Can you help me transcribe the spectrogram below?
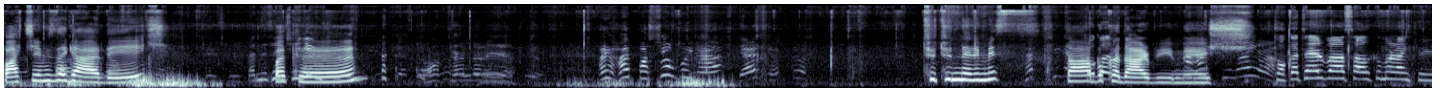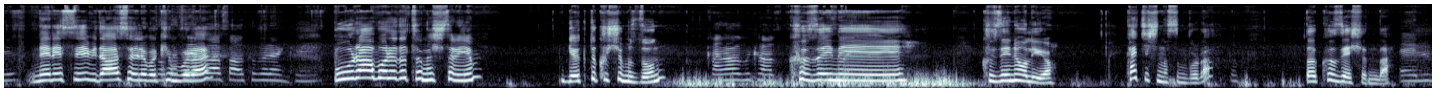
bahçemize geldik. Bakın. Hayır hayır basıyor bu ya. Gel Tütünlerimiz daha bu kadar büyümüş. Tokat Erbaa Salkımören Köyü. Neresi? Bir daha söyle bakayım Tokat Buğra. Erbaa Salkımören Köyü. Buğra bu arada tanıştırayım. Göktü kuşumuzun Karanlık az. kuzeni. Kuzeni oluyor. Kaç yaşındasın Buğra? 9 yaşında. Eylül,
